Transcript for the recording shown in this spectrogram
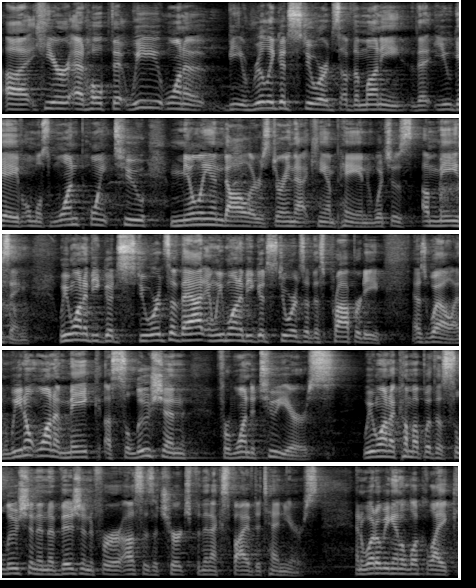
uh, here at Hope that we want to be really good stewards of the money that you gave, almost $1.2 million during that campaign, which is amazing. We want to be good stewards of that, and we want to be good stewards of this property as well. And we don't want to make a solution for one to two years. We want to come up with a solution and a vision for us as a church for the next five to 10 years and what are we going to look like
